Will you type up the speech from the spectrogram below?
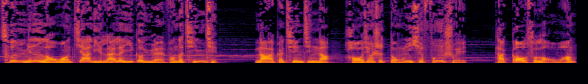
村民老王家里来了一个远房的亲戚，那个亲戚呢，好像是懂一些风水，他告诉老王：“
